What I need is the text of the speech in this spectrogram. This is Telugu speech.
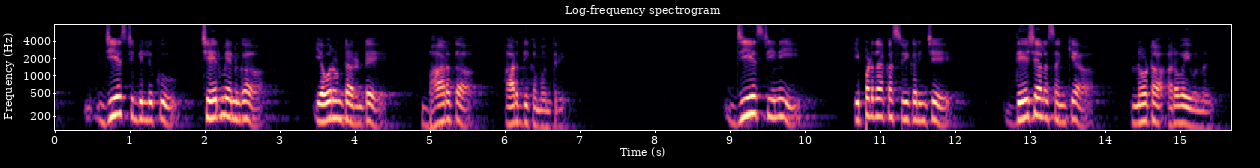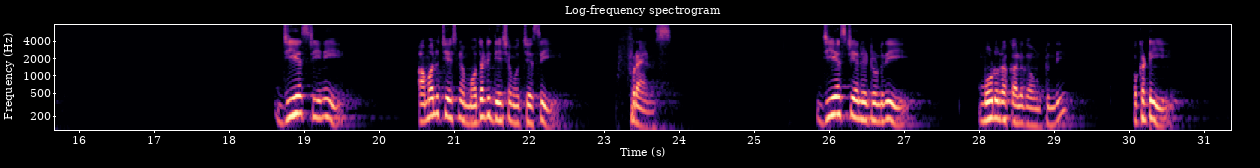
జిఎస్టి బిల్లుకు చైర్మన్గా ఎవరుంటారంటే భారత ఆర్థిక మంత్రి. జీఎస్టీని ఇప్పటిదాకా స్వీకరించే దేశాల సంఖ్య నూట అరవై ఉన్నది. జిఎస్టిని అమలు చేసిన మొదటి దేశం వచ్చేసి ఫ్రాన్స్. జిఎస్టి అనేటువంటిది మూడు రకాలుగా ఉంటుంది. ఒకటి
